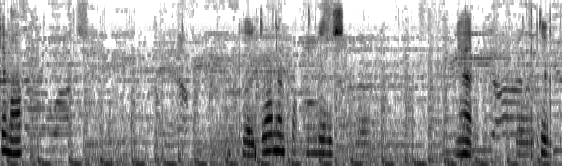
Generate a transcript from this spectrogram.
siema. Okej, to mamy po angielsku. Nie, po tym.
